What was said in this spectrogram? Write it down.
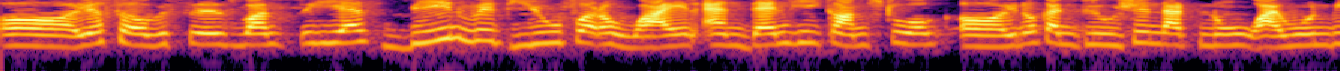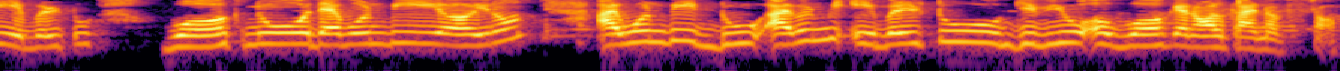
uh, your services once he has been with you for a while and then he comes to a uh, you know conclusion that no i won't be able to work. No there won't be uh, you know i won't be do i won't be able to give you a work and all kind of stuff.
